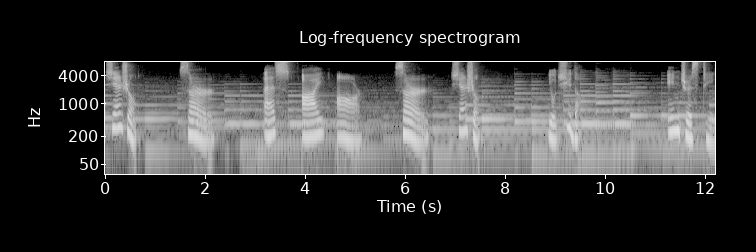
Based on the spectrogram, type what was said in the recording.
先生，sir, s i r, sir，先生。有趣的，interesting,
